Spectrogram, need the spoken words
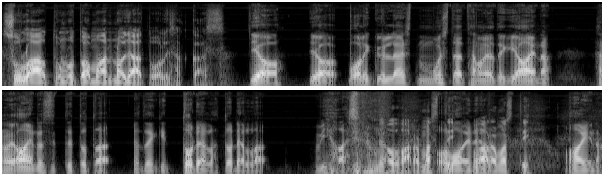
sulautunut oman nojatuolinsa kanssa. Joo, joo, oli kyllä. Ja sitten muistan, että hän oli jotenkin aina, hän oli aina sitten tota, jotenkin todella, todella vihaisen No varmasti, Oloinen. varmasti. aina.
